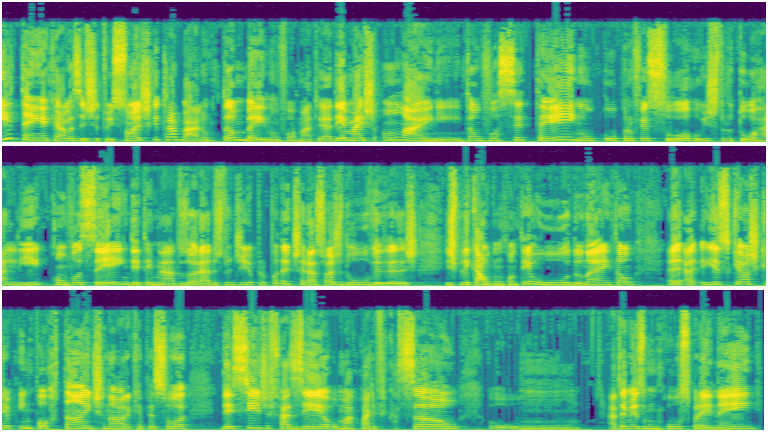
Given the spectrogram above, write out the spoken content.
E tem aquelas instituições que trabalham também num formato EAD, mas online. Então você tem o, o professor, o instrutor ali com você em determinados horários do dia para poder tirar suas dúvidas, explicar algum conteúdo, né? Então, é, é, isso que eu acho que é importante na hora que a pessoa decide fazer uma qualificação, um até mesmo um curso para Enem,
